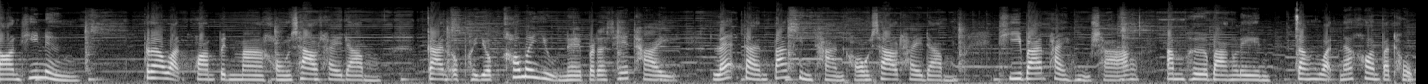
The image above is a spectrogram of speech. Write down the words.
ตอนที่หนึ่ง ประวัติความเป็นมาของชาวไทยดำ การอพยพเข้ามาอยู่ในประเทศไทย และการตั้งถิ่นฐานของชาวไทยดำ ที่บ้านไผ่หูช้างอำเภอบางเลน จังหวัดนครปฐม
